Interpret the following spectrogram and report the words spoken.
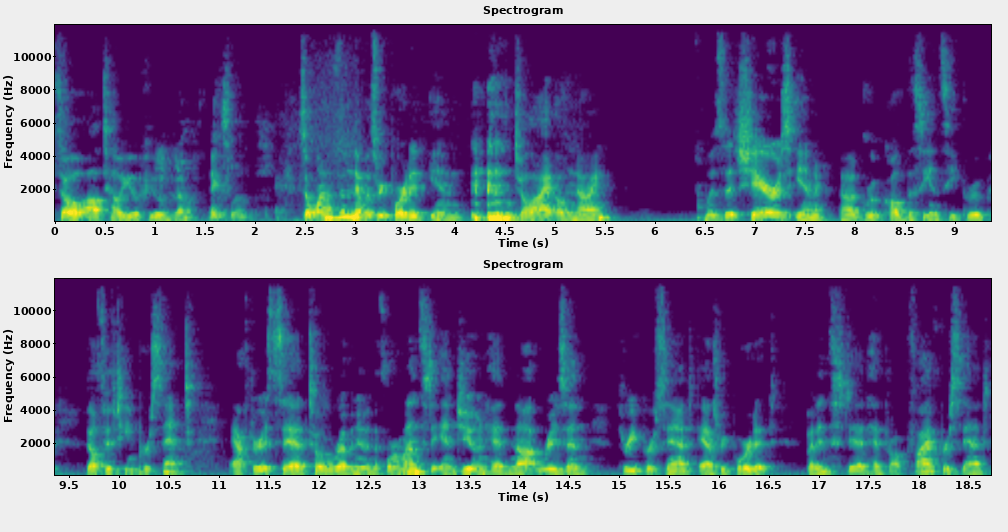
so I'll tell you a few of them. Excellent. So one of them that was reported in July 09 was that shares in a, a group called the CNC Group fell 15% after it said total revenue in the four months to end June had not risen 3% as reported, but instead had dropped 5%,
